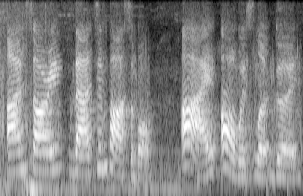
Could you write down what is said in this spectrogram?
I'm sorry, that's impossible. I always look good.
